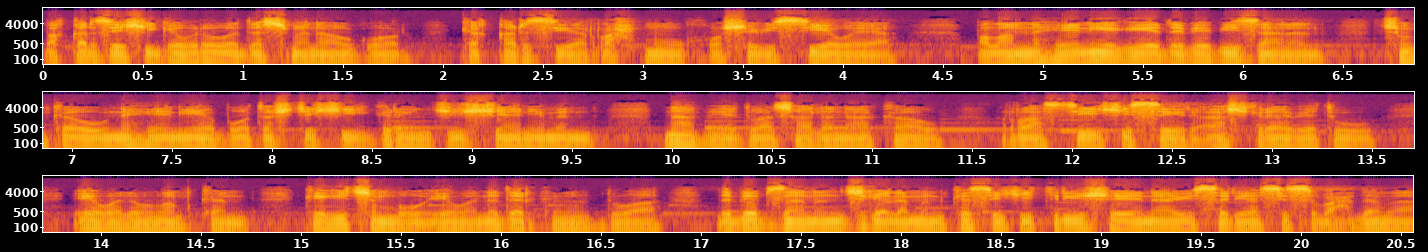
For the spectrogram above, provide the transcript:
بە قەرزێکی گەورەوە دەچمە ناو گۆڕ کە قەرزی ڕەحم و خۆشەویستیەوەیە بەڵام نەهێنیەگەیە دەبێ بیزانن چونکە ئەو نەهێنیە بۆتە شتێکی گرنگی ژیانی من نامەیە دواجار لە ناکاو ڕاستیەکی سەیر ئاشکرا بێت و ئێوە لۆ مە بکەن کە هیچم بۆ ئێوە نەدەرکردووە، دەبێ بزانن جگە لە من کەسێکی تریش هەیە ناوی سریاسی سبح دەمە،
